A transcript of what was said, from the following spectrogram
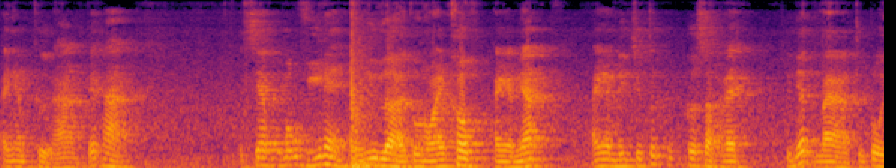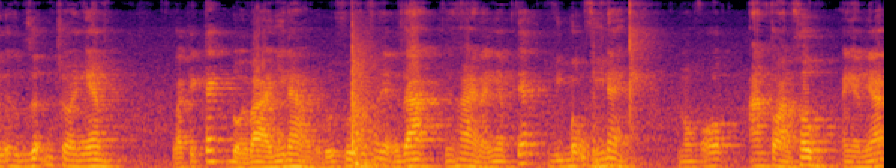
anh em thử hàng, test hàng, xem cái mẫu ví này có như lời tôi nói hay không, anh em nhé. Anh em đi trực tiếp cơ sở này. Thứ nhất là chúng tôi sẽ hướng dẫn cho anh em là cái cách đổi bài như nào để đối phương phát hiện ra. Thứ hai là anh em test ví mẫu ví này nó có an toàn không, anh em nhé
